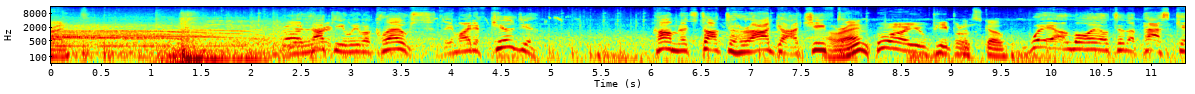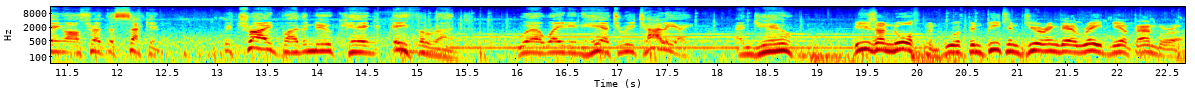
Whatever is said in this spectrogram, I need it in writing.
Alright. You're lucky we were close. They might have killed you. Come, let's talk to Hradgar, chief. Alright, Who are you people? let's go. We are loyal to the past king Osred II, betrayed by the new king Ethelred. We're waiting here to retaliate. And you? These are Northmen who have been beaten during their raid near Bamborough.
